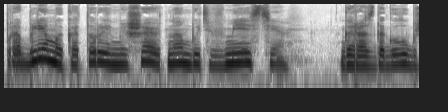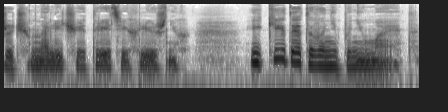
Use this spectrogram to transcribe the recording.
Проблемы, которые мешают нам быть вместе, гораздо глубже, чем наличие третьих лишних. И Кит этого не понимает.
